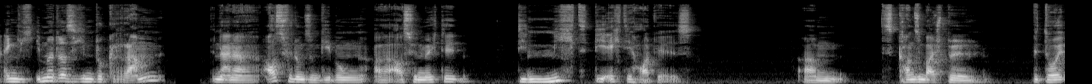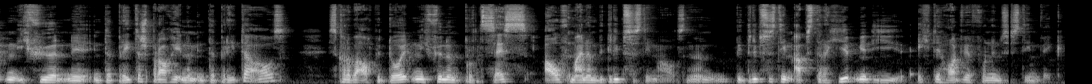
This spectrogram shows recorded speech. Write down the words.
eigentlich immer, dass ich ein Programm in einer Ausführungsumgebung äh, ausführen möchte, die nicht die echte Hardware ist. Ähm, das kann zum Beispiel bedeuten, ich führe eine Interpretersprache in einem Interpreter aus. Es kann aber auch bedeuten, ich führe einen Prozess auf meinem Betriebssystem aus. Ne? Ein Betriebssystem abstrahiert mir die echte Hardware von dem System weg.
